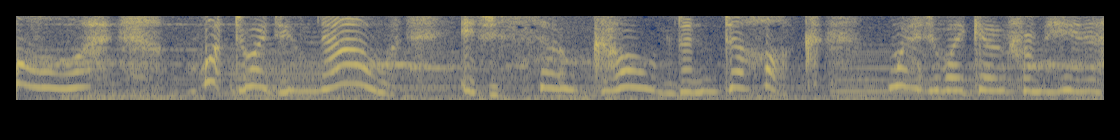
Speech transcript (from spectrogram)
Oh, what do I do now? It is so cold and dark. Where do I go from here?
